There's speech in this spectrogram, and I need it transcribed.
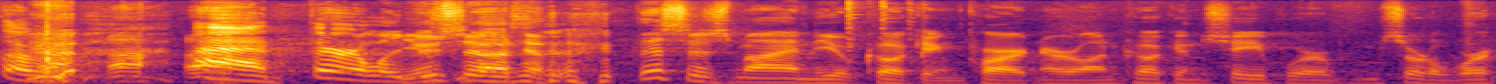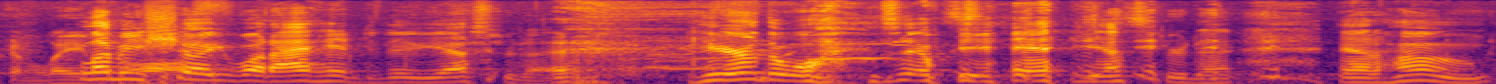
some. I'm so I'm thoroughly You showed disgusted. him. This is my new cooking partner on Cooking Cheap. We're sort of working late. Let me show you what I had to do yesterday. Here are the ones that we had yesterday at home.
